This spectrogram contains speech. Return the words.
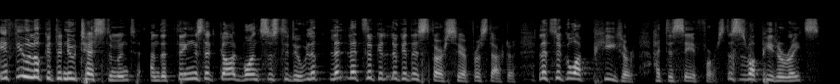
if you look at the New Testament and the things that God wants us to do, look, let, us look at, look at this verse here for a starter. Let's look at what Peter had to say first. This is what Peter writes.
